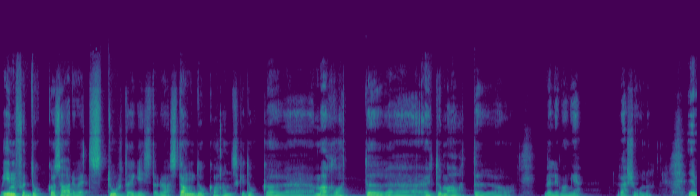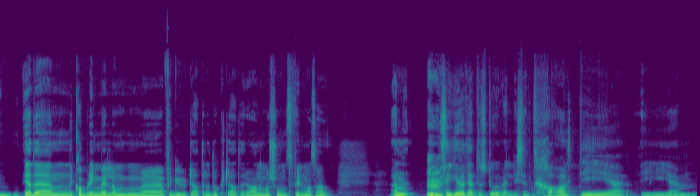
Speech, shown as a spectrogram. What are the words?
og innenfor dukker så har du et stort register. Du har stangdukker, hanskedukker, uh, marotter, uh, automater og veldig mange versjoner. Er det en kobling mellom eh, figurteater og dukketeater og animasjonsfilm også? En figurteater sto veldig sentralt i, eh, i um,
